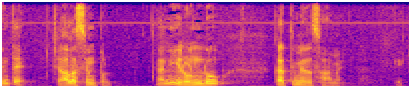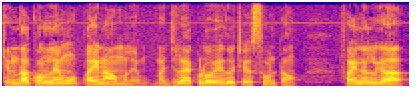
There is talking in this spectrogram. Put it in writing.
ఇంతే చాలా సింపుల్. కానీ ఈ రెండు కత్తి మీద సామె. కింద కొనలేము పైన అమ్మలేము. మధ్యలో ఎక్కడో ఏదో చేస్తూ ఉంటాం. ఫైనల్గా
